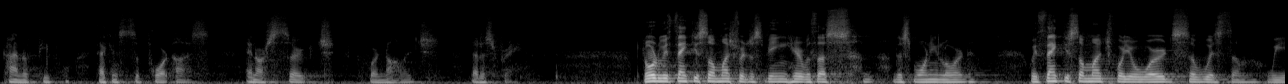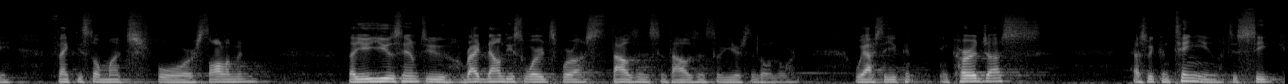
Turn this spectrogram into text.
kind of people that can support us in our search for knowledge. Let us pray. Lord, we thank you so much for just being here with us this morning, Lord. We thank you so much for your words of wisdom. We thank you so much for Solomon, that you use him to write down these words for us thousands and thousands of years ago, Lord. We ask that you can encourage us as we continue to seek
